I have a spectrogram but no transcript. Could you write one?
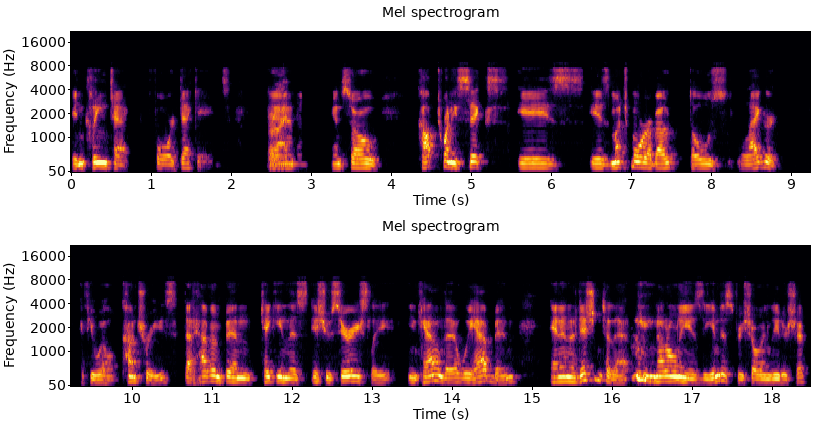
in clean tech for decades. Right. And, and so COP26 is, is much more about those laggard, if you will, countries that haven't been taking this issue seriously. In Canada, we have been, and in addition to that, not only is the industry showing leadership,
